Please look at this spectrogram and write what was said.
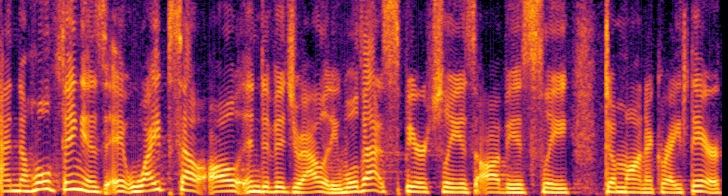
And the whole thing is it wipes out all individuality. Well, that spiritually is obviously demonic right there.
